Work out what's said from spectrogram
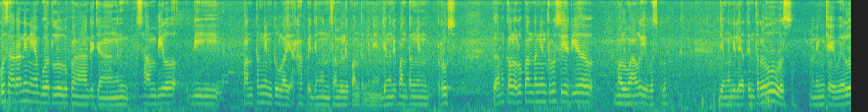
gue saranin ya buat lu lupa jangan sambil dipantengin tuh layar HP jangan sambil dipantengin ya jangan dipantengin terus karena kalau lu pantengin terus ya dia malu-malu ya bosku jangan diliatin terus. Mending cewek lu,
